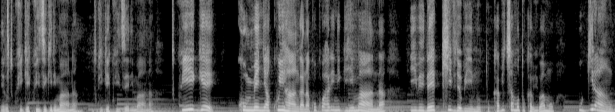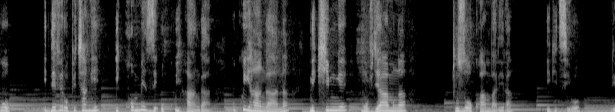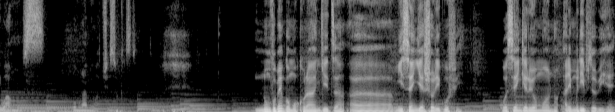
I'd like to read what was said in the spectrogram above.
Rero twige kwizigira imana twige kwizera imana twige kumenya kwihangana kuko hari n'igihe imana ibireka ivyo bintu tukabicamo tukabibamo kugira ngo idevelope canke ikomeze ukwihangana. Ukwihangana ni kimwe mu vyamwa tuzokwambarira igitsibo kuri wa munsi w'umwami wacu yesu kirisito numva umengo mu kurangiza ah, mu isengesho rigufi wosengera uyo muntu ari muri ivyo bihe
